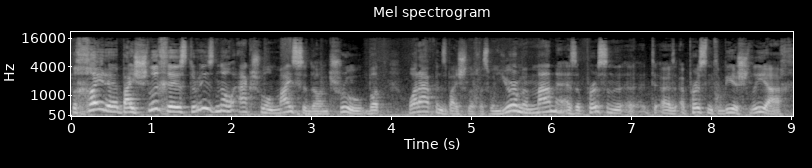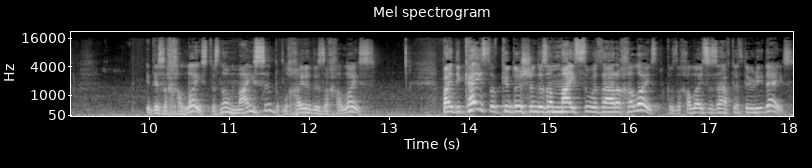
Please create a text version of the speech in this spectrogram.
The chayre by shlichus, there is no actual maisadon, true, but what happens by shlichus? When you're a mamana as a person, uh, to, as a person to be a shliach, it, there's a chalais. There's no maisa, but l'chayre there's a chalais. By the case of kedushin, there's a maisa without a chalais, because the chalais is after 30 days.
